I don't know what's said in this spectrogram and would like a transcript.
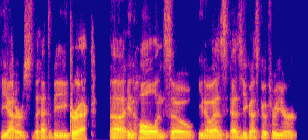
the adders; they had to be correct uh, in whole. And so, you know, as as you guys go through your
